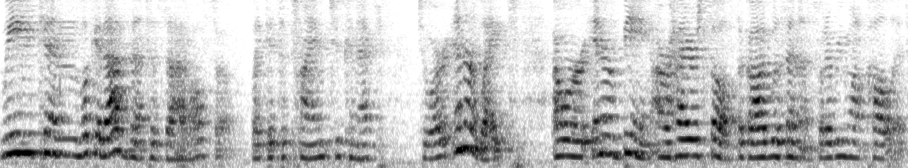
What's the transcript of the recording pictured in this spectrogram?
we can look at Advent as that also. Like it's a time to connect to our inner light, our inner being, our higher self, the God within us, whatever you want to call it,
